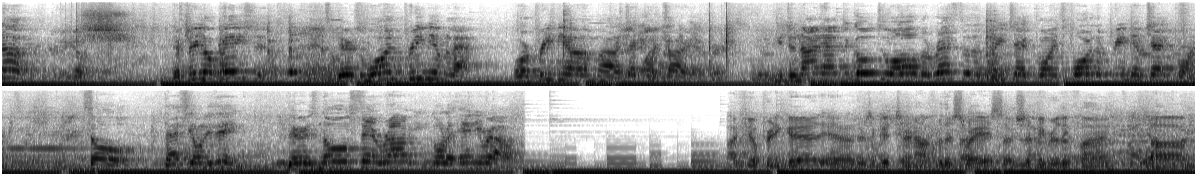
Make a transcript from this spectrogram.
up. There's three locations. There's one premium lap or premium uh, checkpoint, sorry. You do not have to go to all the rest of the three checkpoints for the premium checkpoints. So that's the only thing. There is no set route, you can go to any route. Feel pretty good. Uh, there's a good turnout for this race, so it should be really fun. Um,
